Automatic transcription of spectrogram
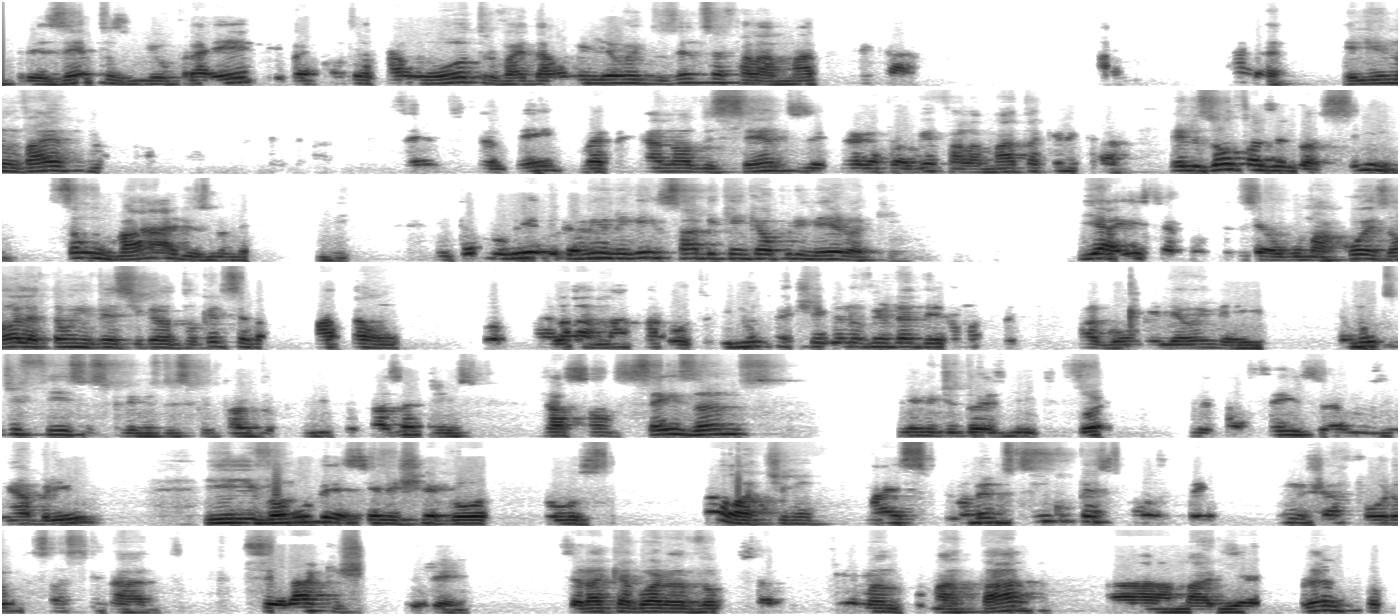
300 mil para ele, vai contratar um outro, vai dar 1 milhão e 200, vai falar, mata aquele cara. cara ele não vai também, vai pegar 900 e pega para alguém e fala, mata aquele cara. Eles vão fazendo assim, são vários no meio do caminho. Então, no meio do caminho, ninguém sabe quem que é o primeiro aqui. E aí, se acontecer alguma coisa, olha, estão investigando, então, você vai matar um, vai lá, mata outro, e nunca chega no verdadeiro, pagou um milhão e meio. É muito difícil os crimes do escritório do crime por causa disso. Já são seis anos, crime de 2018, ele está seis anos em abril, e vamos ver se ele chegou à solução. Tá ótimo, mas pelo menos cinco pessoas já foram assassinadas. Será que chega, gente? Será que agora vamos saber quem matar a Marielle Franco?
